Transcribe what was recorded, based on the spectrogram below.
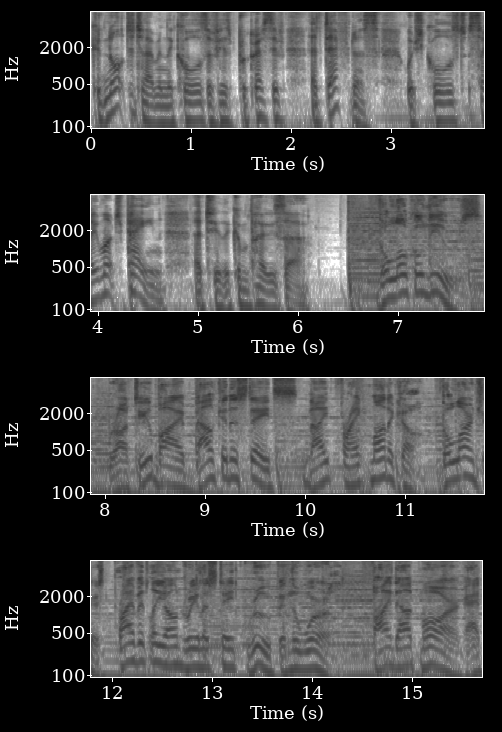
could not determine the cause of his progressive uh, deafness, which caused so much pain uh, to the composer. The local news brought to you by Balkan Estates Knight Frank Monaco, the largest privately owned real estate group in the world. Find out more at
